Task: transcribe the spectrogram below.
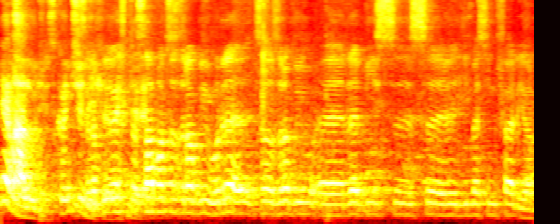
Nie ma ludzi, skończyli Zrobiłeś się. to samo, co zrobił, Re, co zrobił e, Rebis z Limes Inferior.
